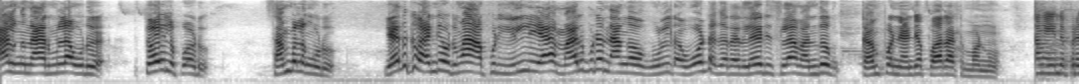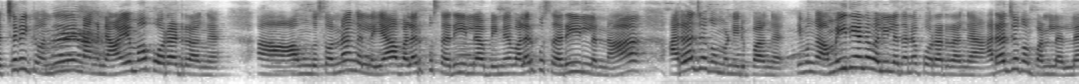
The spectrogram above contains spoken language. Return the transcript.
ஆளுங்க நார்மலாக விடு தொழில் போடு. சம்பளம் கொடு. எதுக்கு வண்டி விடுமா அப்படி இல்லையா. மறுபடியும் நாங்கள் உள்ள ஓட்டுக்கிற லேடிஸ்லாம் வந்து கம்பெனியாண்டே போராட்டம் பண்ணுவோம். நாங்கள் இந்த பிரச்சனைக்கு வந்து நாங்கள் நியாயமாக போராடுறாங்க. அவங்க சொன்னாங்க இல்லையா வளர்ப்பு சரியில்லை அப்படின்னு. வளர்ப்பு சரியில்லைன்னா அராஜகம் பண்ணியிருப்பாங்க இவங்க அமைதியான வழியில் தானே போராடுறாங்க. அராஜகம் பண்ணலல்ல.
